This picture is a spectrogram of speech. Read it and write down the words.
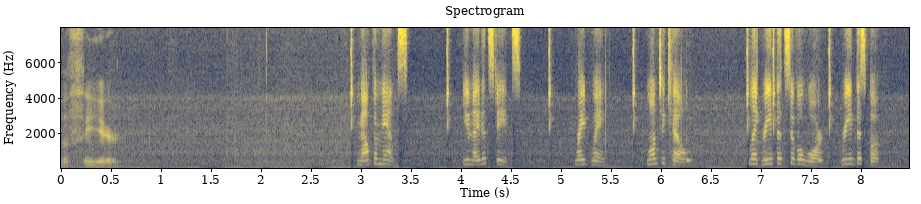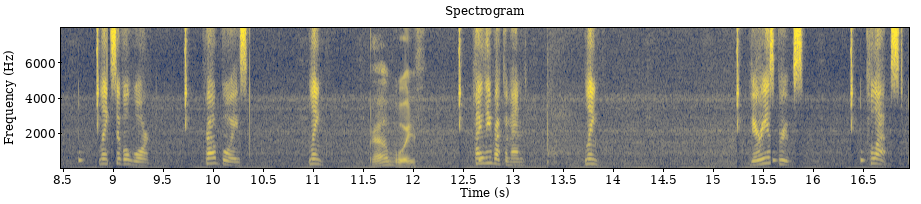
let's see here. Malcolm Nance. United States. Right wing. Want to kill. Link. Read the Civil War. Read this book. Link Civil War. Proud Boys. Link. Proud Boys. Highly recommend. Link. Various groups. Collapsed.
